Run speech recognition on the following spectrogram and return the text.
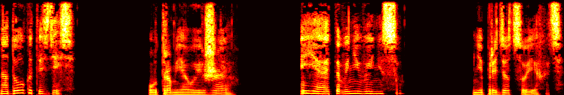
Надолго ты здесь?» «Утром я уезжаю». «Я этого не вынесу». «Мне придется уехать.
